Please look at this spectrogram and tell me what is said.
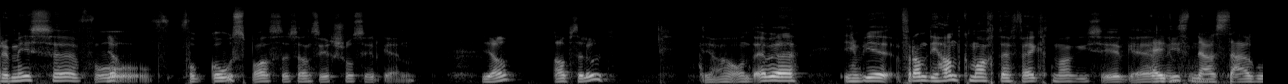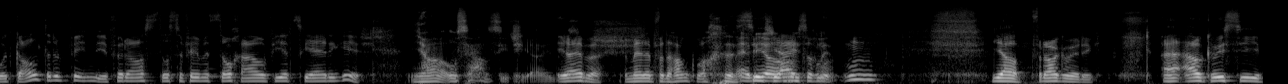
Prämisse von, Ja. von Ghostbusters an sich schon sehr gern. Ja, absolut. Ja, und eben irgendwie, vor allem die handgemachten Effekte mag ich sehr gerne. Hey, die sind auch sau gut gealtert, finde ich, für das, dass der Film jetzt doch auch 40-jährig ist. Ja, außer halt CGI. Ja, eben. ist- Wir haben von der Hand gemacht. Eben, CGI ja, ist so ein bisschen... mm. Ja, fragwürdig. Äh, auch gewisse,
